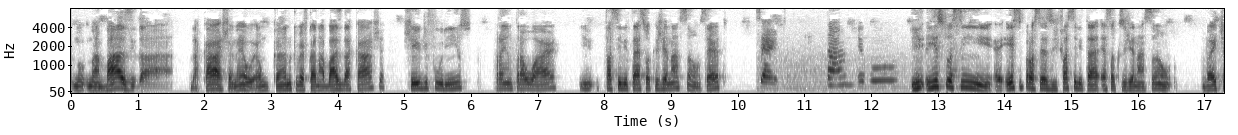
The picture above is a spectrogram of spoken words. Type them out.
no, na base da, da caixa, né? É um cano que vai ficar na base da caixa, cheio de furinhos para entrar o ar e facilitar essa oxigenação, certo? Certo. Tá, eu vou. E isso, assim, é, esse processo de facilitar essa oxigenação vai te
